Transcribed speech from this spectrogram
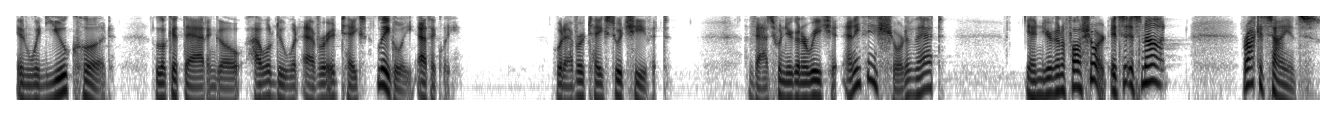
And when you could look at that and go, I will do whatever it takes, legally, ethically, whatever it takes to achieve it, that's when you're going to reach it. Anything short of that, and you're going to fall short. It's it's not rocket science.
